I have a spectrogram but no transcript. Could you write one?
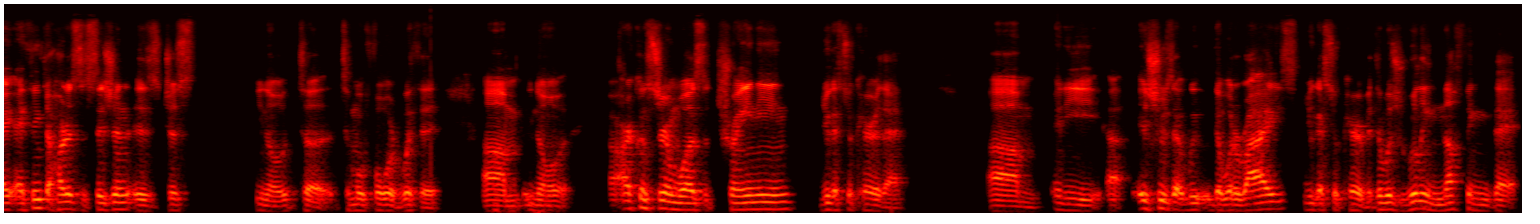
I, I think the hardest decision is just you know to to move forward with it. Um, you know, our concern was the training you guys took care of that. Um, any uh, issues that we that would arise, you guys took care of it. There was really nothing that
